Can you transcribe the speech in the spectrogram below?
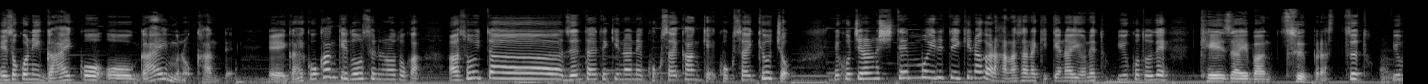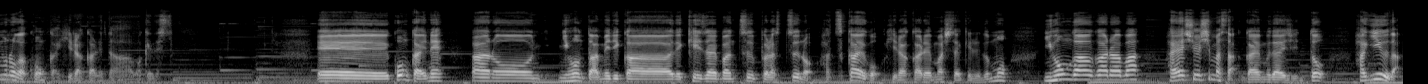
え、そこに外交、外務の観点、えー、外交関係どうするのとか、あそういった全体的なね、国際関係、国際協調、え、こちらの視点も入れていきながら話さなきゃいけないよねということで、経済版2プラス2というものが今回開かれたわけです。えー、今回ね、あの、日本とアメリカで経済版2プラス2の初会合開かれましたけれども、日本側からは林芳正外務大臣と萩生田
